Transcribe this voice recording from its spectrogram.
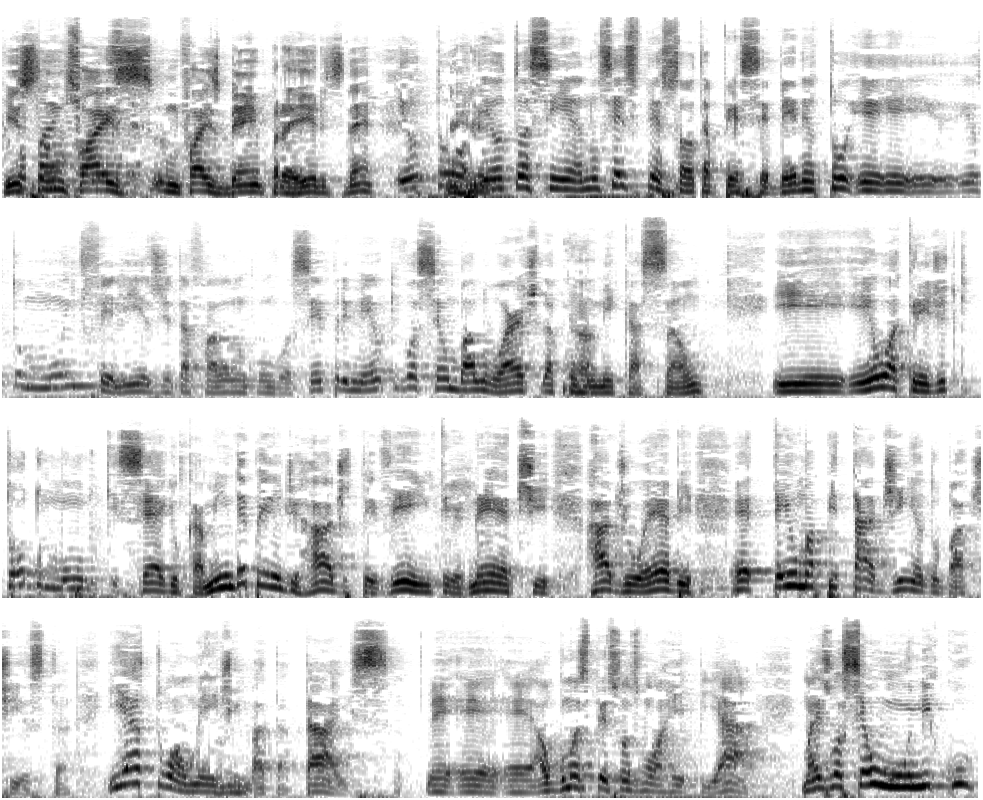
Isso não faz, não faz bem para eles, né? Eu tô, eu tô assim, eu não sei se o pessoal tá percebendo, eu tô, eu, eu- eu tô muito feliz de estar falando com você. Primeiro que você é um baluarte da comunicação e eu acredito que todo mundo que segue o caminho, independente de rádio, TV, internet, rádio web, é, tem uma pitadinha do Batista. E atualmente em Batatais, é, é, é, algumas pessoas vão arrepiar, mas você é o único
